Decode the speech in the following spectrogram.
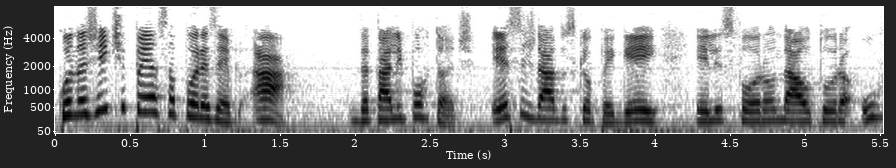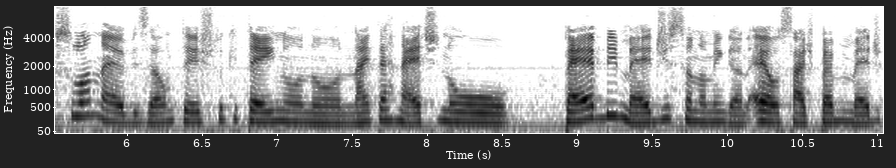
Quando a gente pensa, por exemplo, ah, detalhe importante, esses dados que eu peguei, eles foram da autora Úrsula Neves. É um texto que tem no, no na internet, no PebMed, se eu não me engano, é o site PebMed,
